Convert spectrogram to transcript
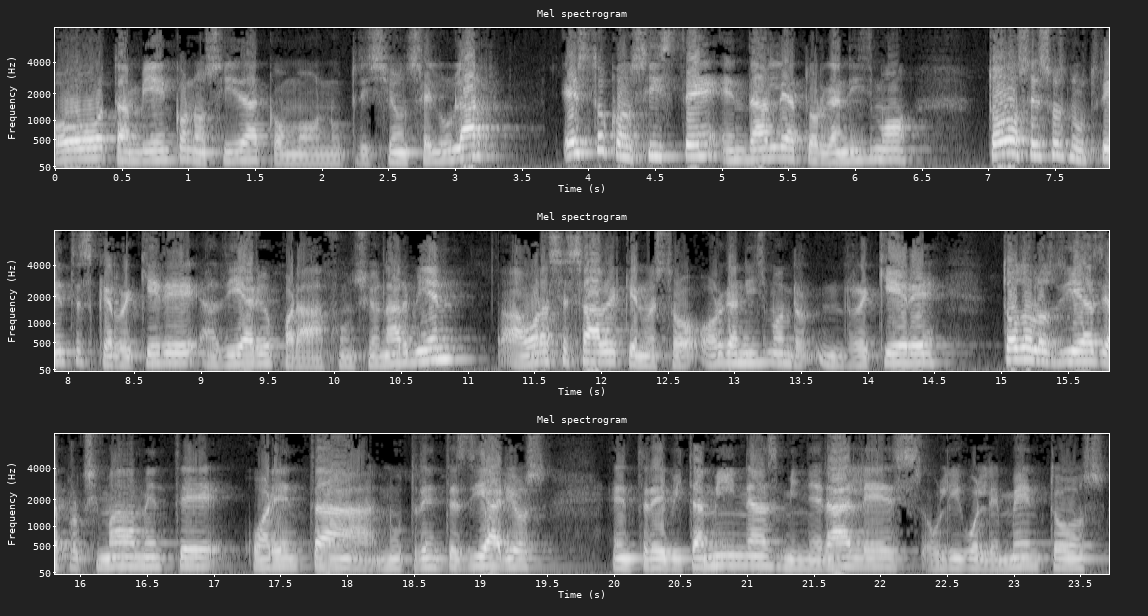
o también conocida como nutrición celular. Esto consiste en darle a tu organismo todos esos nutrientes que requiere a diario para funcionar bien. Ahora se sabe que nuestro organismo requiere todos los días de aproximadamente 40 nutrientes diarios entre vitaminas, minerales, oligoelementos,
